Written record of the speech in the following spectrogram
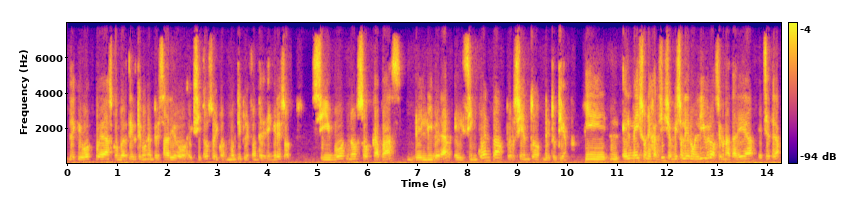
de que vos puedas convertirte en un empresario exitoso y con múltiples fuentes de ingresos si vos no sos capaz de liberar el 50% de tu tiempo. Y él me hizo un ejercicio, me hizo leer un libro, hacer una tarea, etcétera,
